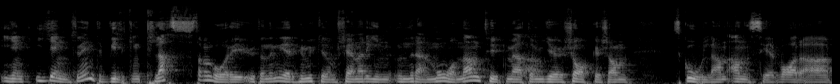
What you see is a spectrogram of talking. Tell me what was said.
egent- Egentligen inte vilken klass de går i utan det är mer hur mycket de tjänar in under den månaden typ med att de gör saker som Skolan anser vara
